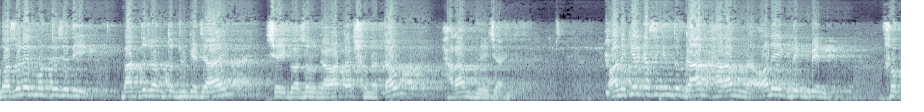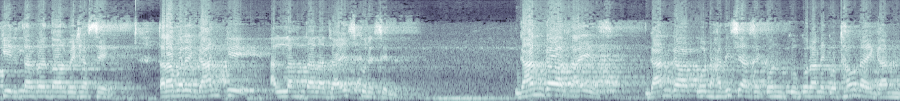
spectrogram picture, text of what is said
গজলের মধ্যে যদি বাদ্যযন্ত্র ঢুকে যায়, সেই গজল গাওয়াটা শোনাটাও হারাম হয়ে যায়। অনেকের কাছে কিন্তু গান হারাম না। অনেক দেখবেন, ফকির, তারপরে দরবেশ আছে তারা বলে গানকে আল্লাহ তাআলা জায়েজ করেছেন? গান গাওয়া জায়েজ। গান গাওয়া কোন হাদিসে আছে, কোন কোরআনে কোথাও নাই গান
